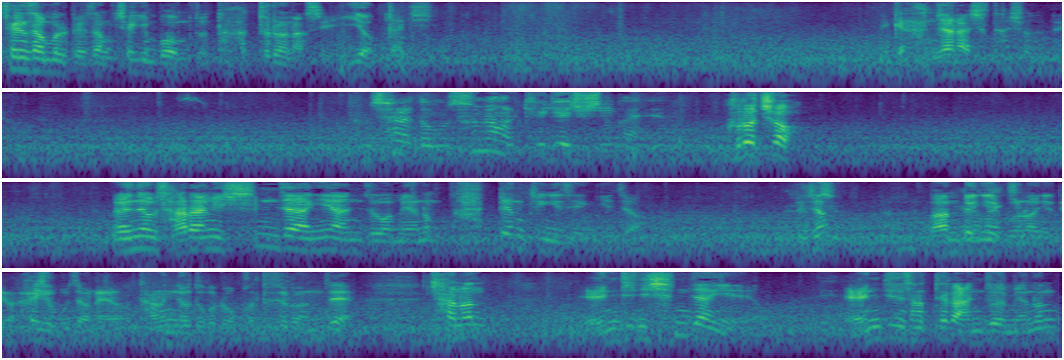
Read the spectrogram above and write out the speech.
생산물 배상 책임보험도 다 드러났어요. 2억까지. 그러니까 안전하게 타셔도 돼요. 그럼 차를 너무 수명을 길게 해주시는 거 아니에요? 그렇죠. 왜냐면 사람이 심장이 안 좋으면 합병증이 생기죠. 그죠? 만병의 여러 가지. 근원이 여러 가지 보잖아요. 당뇨도 그렇고 다 그러는데 차는 엔진이 심장이에요. 네. 엔진 상태가 안 좋으면은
